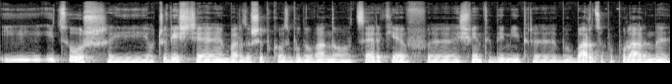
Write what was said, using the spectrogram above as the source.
I, I cóż, i oczywiście bardzo szybko zbudowano cerkiew. Święty Dymitr był bardzo popularny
